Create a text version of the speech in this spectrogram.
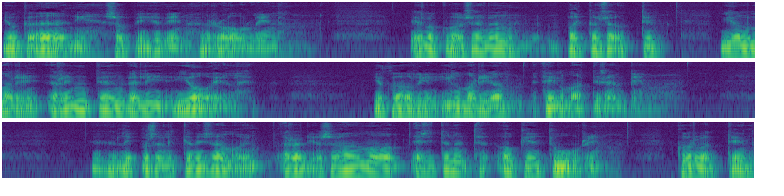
jonka ääni sopii hyvin rooliin. Elokuvassa hänen paikkansa otti Jalmari Rinteen veli Joel, joka oli Ilmaria filmaattisempi. Lipposelle kävi samoin. Radiossa hahmoa esittänyt Oke Tuuri korvattiin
